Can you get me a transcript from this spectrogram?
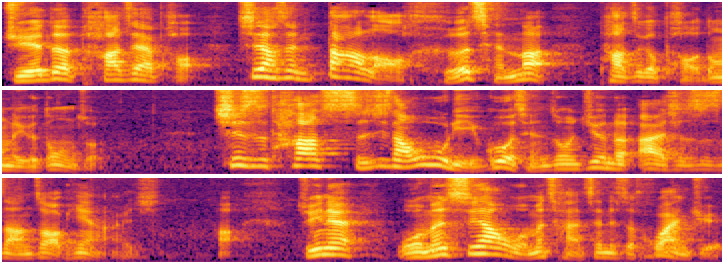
觉得他在跑，实际上是你大脑合成了他这个跑动的一个动作。其实他实际上物理过程中就那二十四张照片而已。好，所以呢，我们实际上我们产生的是幻觉。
